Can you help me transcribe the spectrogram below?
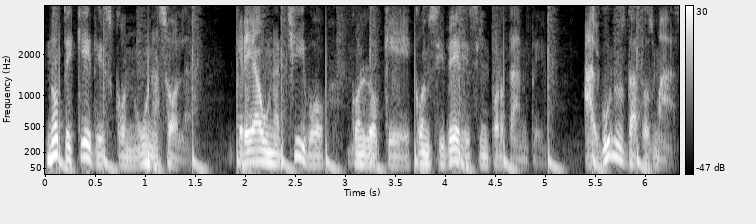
No te quedes con una sola. Crea un archivo con lo que consideres importante. Algunos datos más.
